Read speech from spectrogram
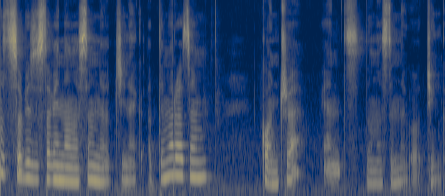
noc sobie zostawię na następny odcinek, a tym razem kończę, więc do następnego odcinka.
